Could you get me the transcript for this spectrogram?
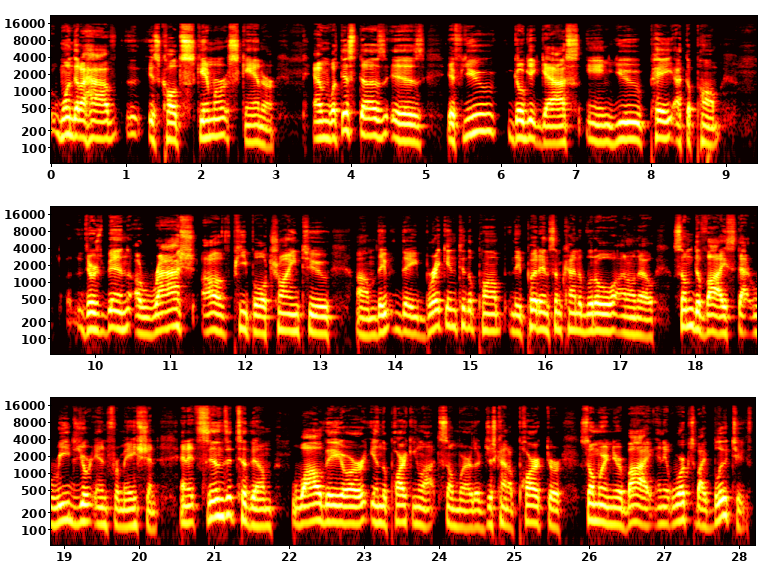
one that I have is called Skimmer Scanner. And what this does is if you go get gas and you pay at the pump, there's been a rash of people trying to um, they they break into the pump they put in some kind of little i don't know some device that reads your information and it sends it to them while they are in the parking lot somewhere. They're just kind of parked or somewhere nearby and it works by bluetooth.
